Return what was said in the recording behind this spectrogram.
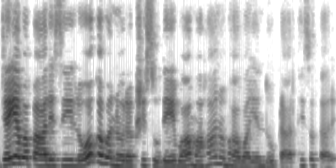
ಜಯವ ಪಾಲಿಸಿ ಲೋಕವನ್ನು ರಕ್ಷಿಸು ದೇವ ಮಹಾನುಭಾವ ಎಂದು ಪ್ರಾರ್ಥಿಸುತ್ತಾರೆ.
